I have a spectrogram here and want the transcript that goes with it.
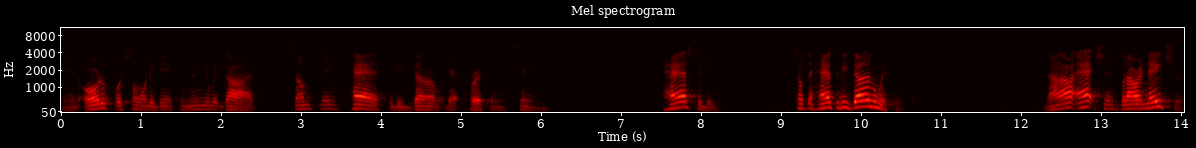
And in order for someone to be in communion with God, something has to be done with that person's sin. Has to be. Something has to be done with it. Not our actions, but our nature.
